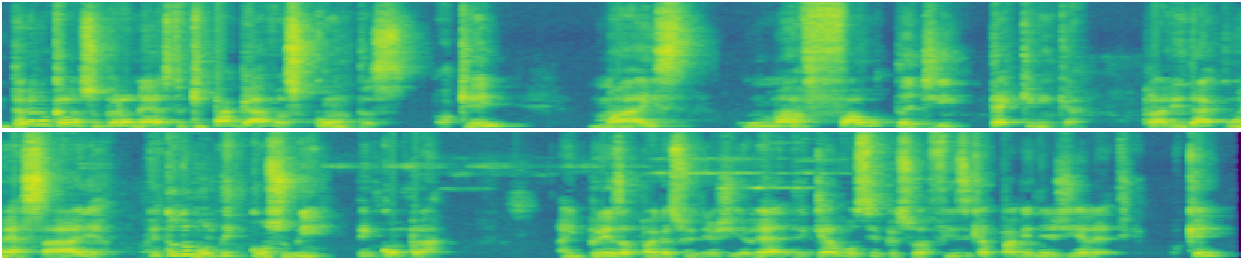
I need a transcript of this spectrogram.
Então ele era um cara super honesto que pagava as contas, ok? Mas uma falta de técnica para lidar com essa área, porque todo mundo tem que consumir, tem que comprar. A empresa paga a sua energia elétrica, você, pessoa física, paga energia elétrica, ok?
